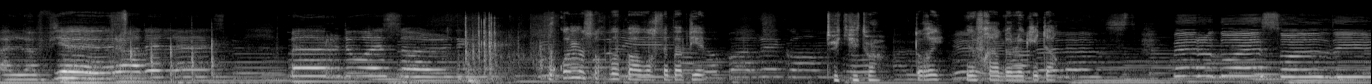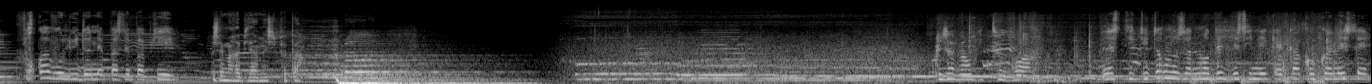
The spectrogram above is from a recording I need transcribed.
Alla fiera dell'est, per due soldi. Pourquoi ma soeur peut pas avoir ses papiers Tu es qui, toi? Tori, le frère de Lokita. Pourquoi vous lui donnez pas ses papiers J'aimerais bien, mais je peux pas. J'avais envie de te voir. L'instituteur nous a demandé de dessiner quelqu'un qu'on connaissait,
